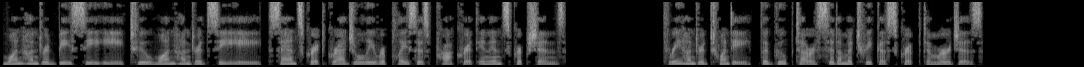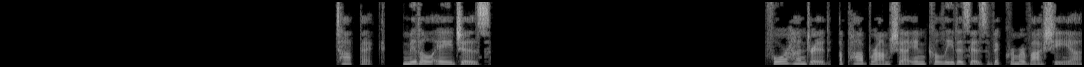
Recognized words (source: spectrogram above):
100 BCE to 100 CE, Sanskrit gradually replaces Prakrit in inscriptions. 320, the Gupta or Siddha Matrika script emerges. Middle Ages 400, Apabhramsha in Kalidas's Vikramorvashiya.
